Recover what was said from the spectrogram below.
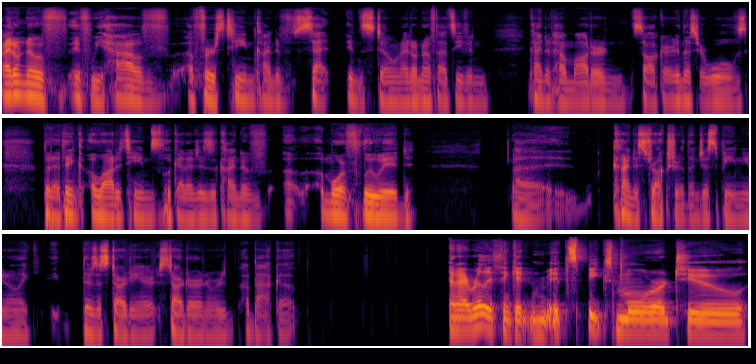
I don't know if if we have a first team kind of set in stone. I don't know if that's even kind of how modern soccer, unless you're Wolves, but I think a lot of teams look at it as a kind of a, a more fluid uh, kind of structure than just being, you know, like there's a starting starter and a backup. And I really think it it speaks more to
